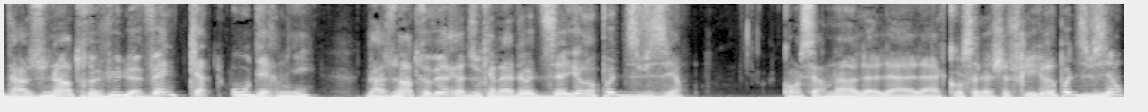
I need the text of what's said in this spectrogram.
dans une entrevue le 24 août dernier, dans une entrevue à Radio-Canada, disait il n'y aura pas de division concernant la, la, course à la chefferie. Il n'y aura pas de division.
